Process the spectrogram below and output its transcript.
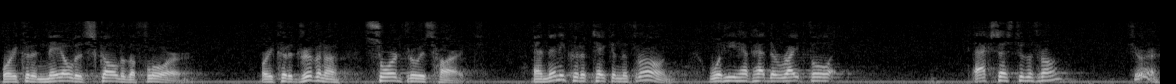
Or he could have nailed his skull to the floor. Or he could have driven a sword through his heart. And then he could have taken the throne. Would he have had the rightful access to the throne? Sure.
